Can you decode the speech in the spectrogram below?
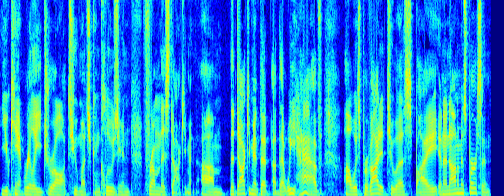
you can't really draw too much conclusion from this document. Um, the document that uh, that we have uh, was provided to us by an anonymous person.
